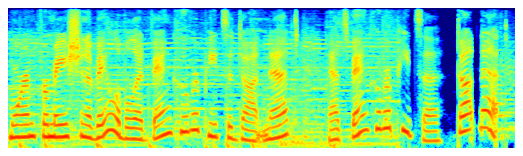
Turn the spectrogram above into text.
More information available at vancouverpizza.net. That's vancouverpizza.net.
